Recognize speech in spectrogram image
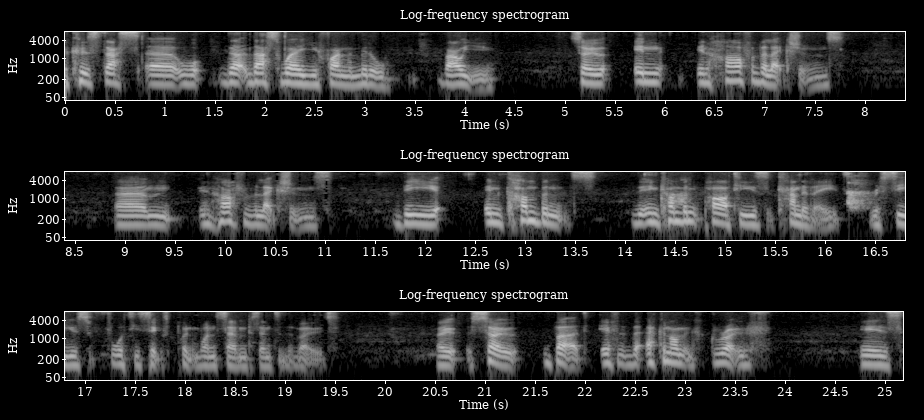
because that's uh that, that's where you find the middle value. So in in half of elections um in half of elections the incumbents the incumbent party's candidate receives 46.17% of the vote so, so but if the economic growth is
